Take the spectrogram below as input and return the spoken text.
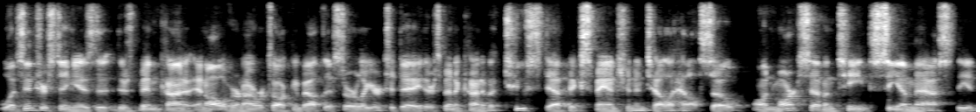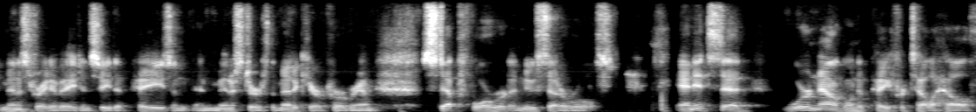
what's interesting is that there's been kind of, and Oliver and I were talking about this earlier today. There's been a kind of a two-step expansion in telehealth. So on March 17th, CMS, the administrative agency that pays and, administers the Medicare program, stepped forward a new set of rules, and it said we're now going to pay for telehealth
